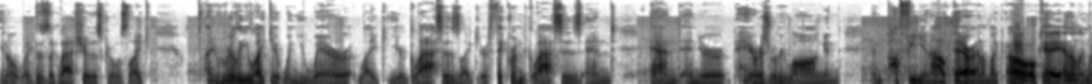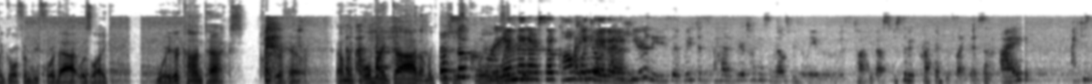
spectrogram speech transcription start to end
you know, like this is like last year. This girl was like, I really like it when you wear like your glasses, like your thick rimmed glasses, and and and your hair is really long and and puffy and out there." And I'm like, "Oh, okay." And then like my girlfriend before that was like, "Wear your contacts, cut your hair." I'm like, oh my god. I'm like, this That's is so crazy. crazy. Women are so I, complicated. you know, I hear these. and We just had we were talking to someone else recently who was talking about specific preferences like this, and I, I just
